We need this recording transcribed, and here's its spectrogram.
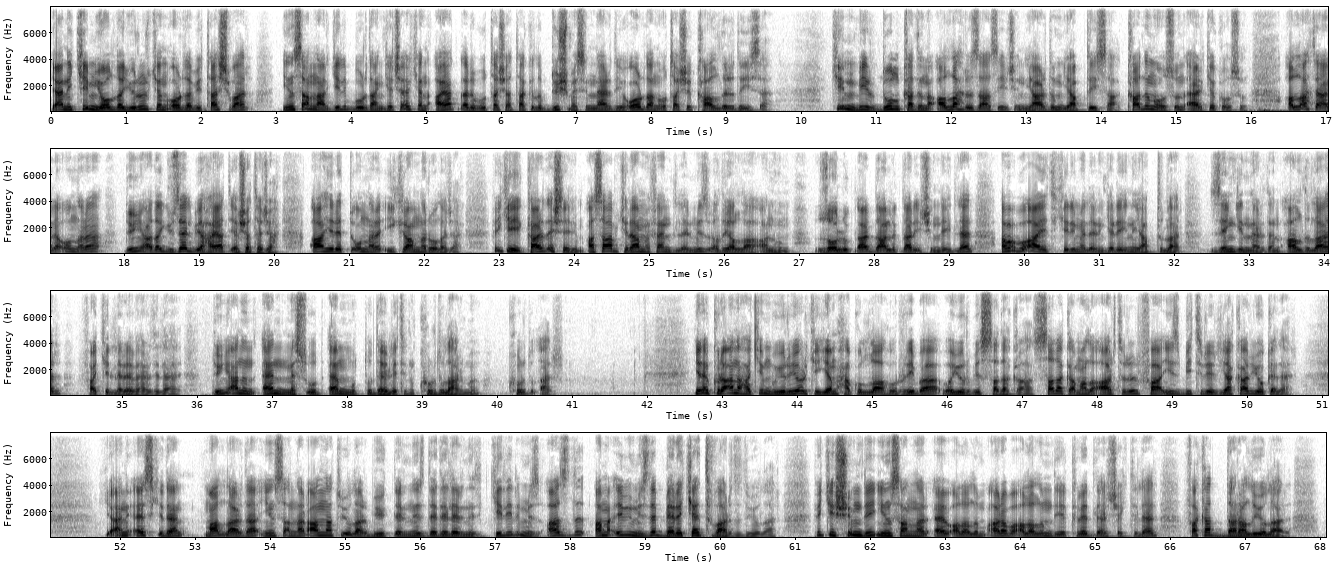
Yani kim yolda yürürken orada bir taş var, İnsanlar gelip buradan geçerken ayakları bu taşa takılıp düşmesinler diye oradan o taşı kaldırdıysa, kim bir dul kadına Allah rızası için yardım yaptıysa, kadın olsun erkek olsun, Allah Teala onlara dünyada güzel bir hayat yaşatacak. Ahirette onlara ikramları olacak. Peki kardeşlerim, ashab-ı kiram efendilerimiz radıyallahu anhum zorluklar, darlıklar içindeydiler. Ama bu ayet-i kerimelerin gereğini yaptılar. Zenginlerden aldılar, fakirlere verdiler. Dünyanın en mesud, en mutlu devletini kurdular mı? Kurdular. Yine Kur'an-ı Hakim buyuruyor ki yemhakullahu riba ve yurbis sadaka. Sadaka malı artırır, faiz bitirir, yakar, yok eder. Yani eskiden mallarda insanlar anlatıyorlar büyükleriniz, dedeleriniz. Gelirimiz azdı ama evimizde bereket vardı diyorlar. Peki şimdi insanlar ev alalım, araba alalım diye krediler çektiler. Fakat daralıyorlar.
